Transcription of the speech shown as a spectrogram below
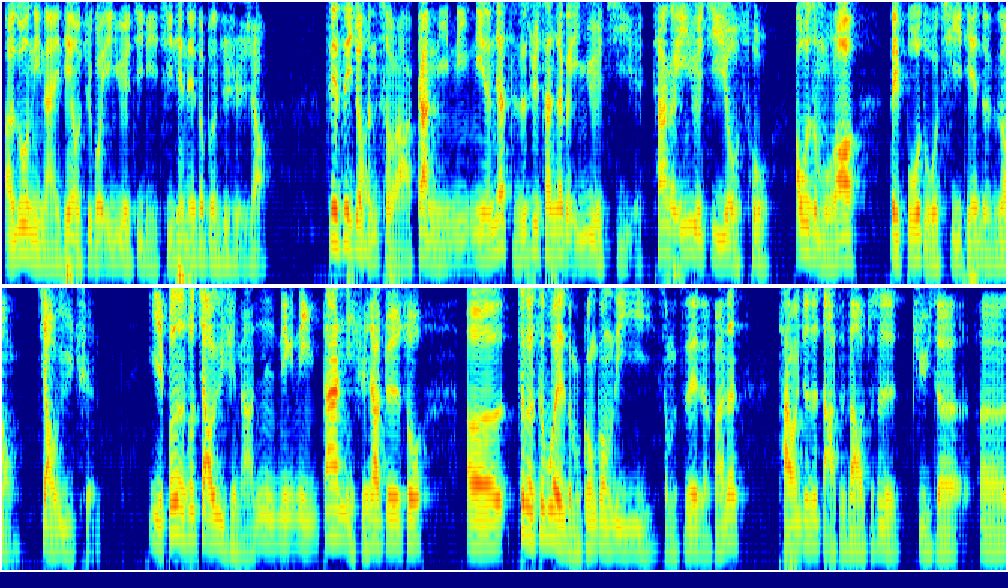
呃，如果你哪一天有去过音乐季，你七天内都不能去学校，这件事情就很扯啊！干你你你人家只是去参加个音乐季，参加个音乐季也有错啊？为什么我要被剥夺七天的这种教育权？也不能说教育权啊，你你你，当然你学校就是说，呃，这个是为了什么公共利益什么之类的，反正台湾就是打这招，就是举着呃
